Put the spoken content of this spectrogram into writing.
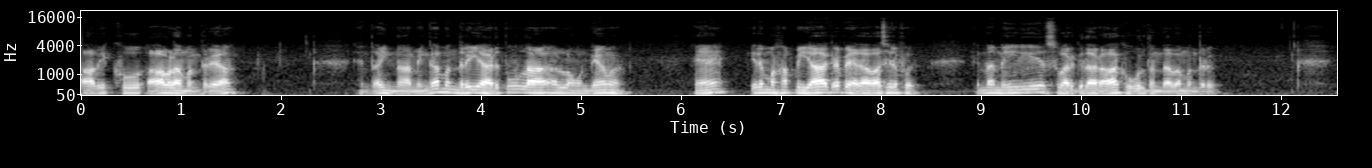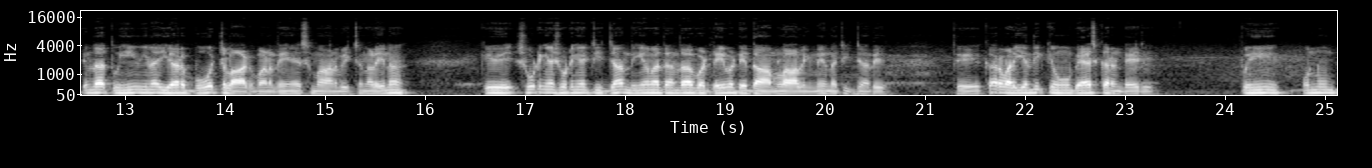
ਆ ਵੇਖੋ, ਆਹ ਵਾਲਾ ਮੰਦਿਰ ਆ। ਕਹਿੰਦਾ, ਇੰਨਾ ਮਹਿੰਗਾ ਮੰਦਿਰ ਯਾਰ, ਤੂੰ ਲਾ, ਲਾਉਣ ਡਿਆ ਵਾ। ਹੈ? ਇਹਦੇ ਮਹਾ 50 ਕੁ ਰੁਪਏ ਦਾ ਵਾ ਸਿਰਫ। ਕਹਿੰਦਾ, ਨਹੀਂ ਇਹ ਸਵਰਗ ਦਾ ਰਾਹ ਖੋਲ ਦਿੰਦਾ ਵਾ ਮੰਦਿਰ। ਕਹਿੰਦਾ, ਤੁਸੀਂ ਵੀ ਨਾ ਯਾਰ ਬਹੁਤ ਚਲਾਕ ਬਣਦੇ ਆ ਸਮਾਨ ਵੇਚਣ ਵਾਲੇ ਨਾ। ਕਿ ਛੋਟੀਆਂ ਛੋਟੀਆਂ ਚੀਜ਼ਾਂ ਹੁੰਦੀਆਂ ਮੈਂ ਕਹਿੰਦਾ ਵੱਡੇ ਵੱਡੇ ਦਾਮ ਲਾ ਲੈਂਦੇ ਇਹਨਾਂ ਚੀਜ਼ਾਂ ਦੇ। ਤੇ ਘਰ ਵਾਲੀ ਕਹਿੰਦੀ, ਕਿਉਂ ਬਹਿਸ ਕਰਨ ਡਏ ਜੇ? ਤੁਸੀਂ ਉਹਨੂੰ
